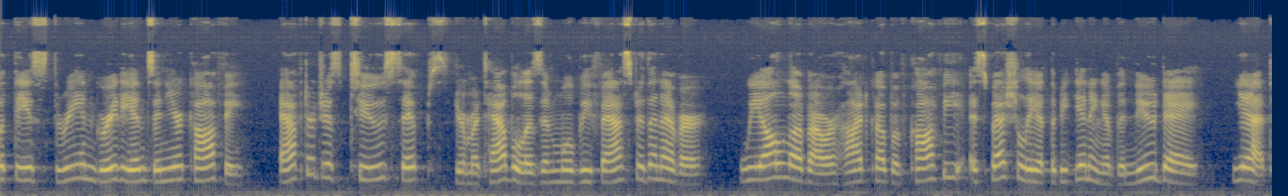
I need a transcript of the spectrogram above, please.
put these three ingredients in your coffee. After just two sips, your metabolism will be faster than ever. We all love our hot cup of coffee, especially at the beginning of the new day. Yet,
